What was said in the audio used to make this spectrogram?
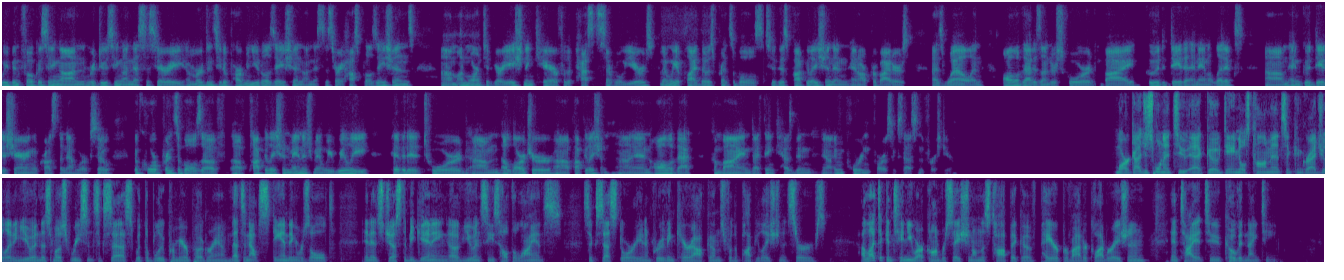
We've been focusing on reducing unnecessary emergency department utilization, unnecessary hospitalizations, um, unwarranted variation in care for the past several years. Then we applied those principles to this population and, and our providers as well. And all of that is underscored by good data and analytics um, and good data sharing across the network. So the core principles of, of population management, we really pivoted toward um, a larger uh, population. Uh, and all of that combined, I think, has been uh, important for our success in the first year. Mark, I just wanted to echo Daniel's comments and congratulating you in this most recent success with the Blue Premier program. That's an outstanding result and it's just the beginning of UNC's Health Alliance success story in improving care outcomes for the population it serves. I'd like to continue our conversation on this topic of payer provider collaboration and tie it to COVID 19.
